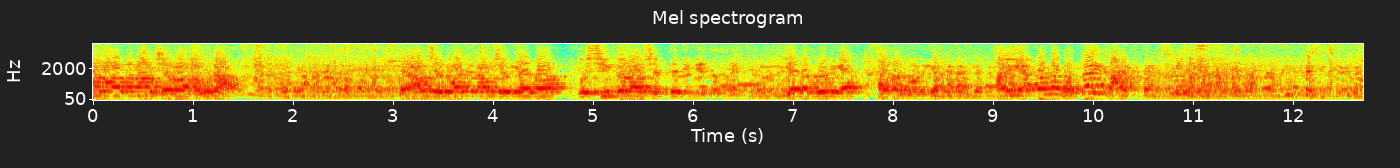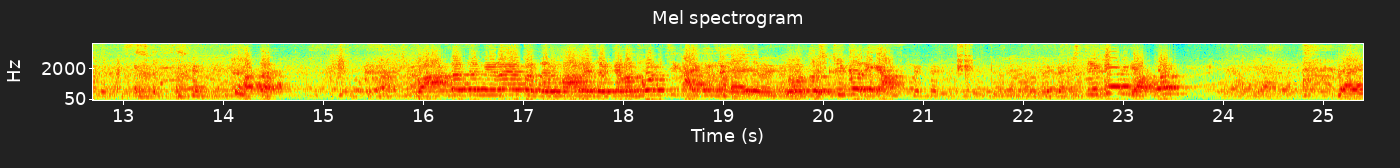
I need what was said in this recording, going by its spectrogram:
आणि औषधवाला उडा. तर औषधवाल्याला औषध घ्यायला तो सिंगल औषध कधी देतच नाही. याला जोड घ्या त्याला जोड घ्या. आणि एकाला होतोय काय आता बाजाचा निर्णय तर मारायचं त्याला जोडची काय काय करायची? तो तो स्टिकर घ्या. स्टिकर घ्या पण काय?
